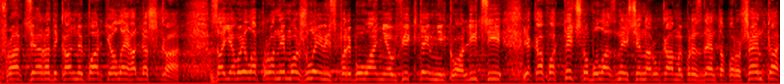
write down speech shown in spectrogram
Фракція Радикальної партії Олега Ляшка заявила про неможливість перебування у фіктивній коаліції, яка фактично була знищена руками Президента Порошенка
